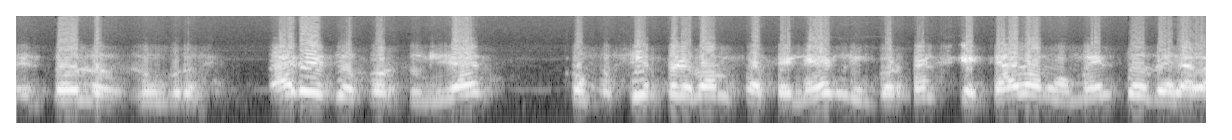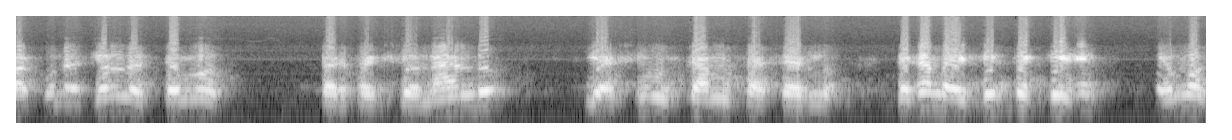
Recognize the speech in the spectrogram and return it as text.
en todos los rubros. Áreas de oportunidad, como siempre vamos a tener, lo importante es que cada momento de la vacunación lo estemos perfeccionando y así buscamos hacerlo. Déjame decirte que hemos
